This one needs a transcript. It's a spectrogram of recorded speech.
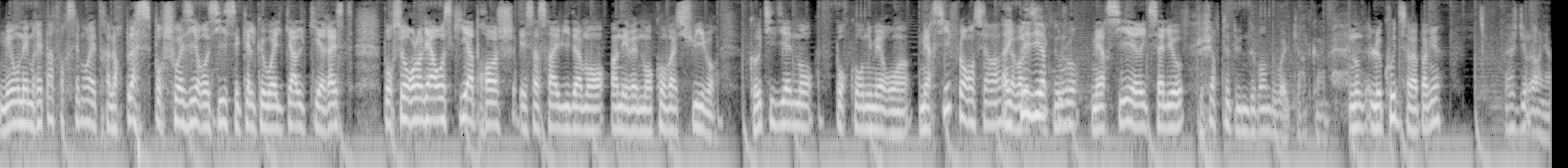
mais on n'aimerait pas forcément être à leur place pour choisir aussi ces quelques wildcards qui restent pour ce Roland Garros qui approche et ça sera évidemment un événement qu'on va suivre quotidiennement pour cours numéro 1. Merci Florent Serra. Avec plaisir. toujours. Merci Eric Salio. Je vais faire peut-être une demande de wildcard quand même. le coude, ça va pas mieux? Ah, je dirais rien.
